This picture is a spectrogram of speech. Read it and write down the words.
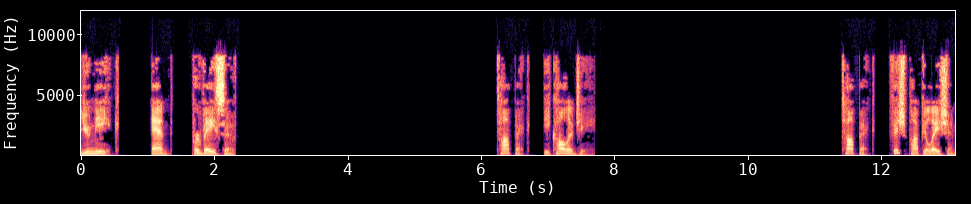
unique, and pervasive. Topic: Ecology. Topic: Fish population.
